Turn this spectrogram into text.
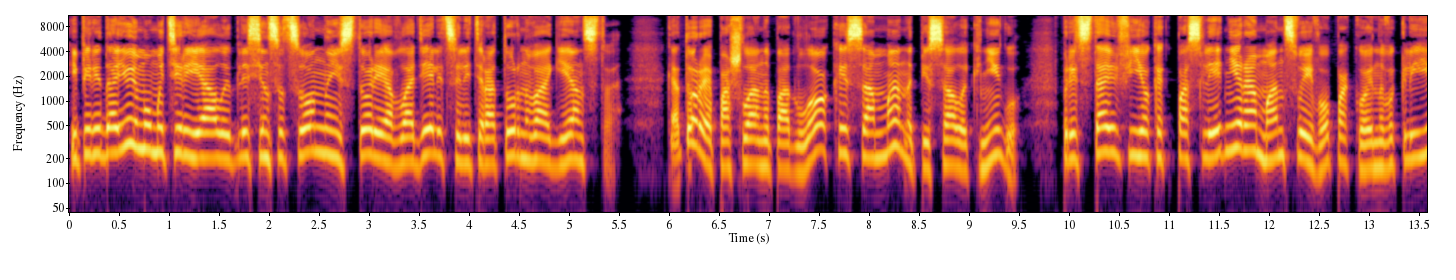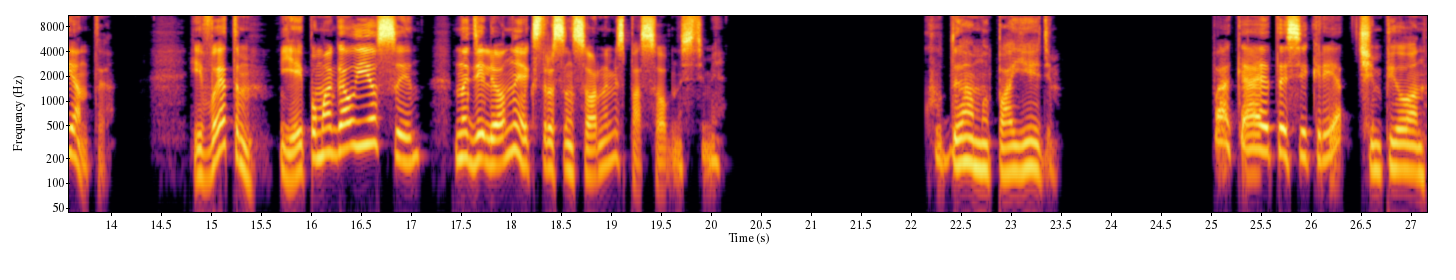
и передаю ему материалы для сенсационной истории о владелице литературного агентства, которая пошла на подлог и сама написала книгу, представив ее как последний роман своего покойного клиента. И в этом ей помогал ее сын, наделенный экстрасенсорными способностями. «Куда мы поедем?» «Пока это секрет, чемпион.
